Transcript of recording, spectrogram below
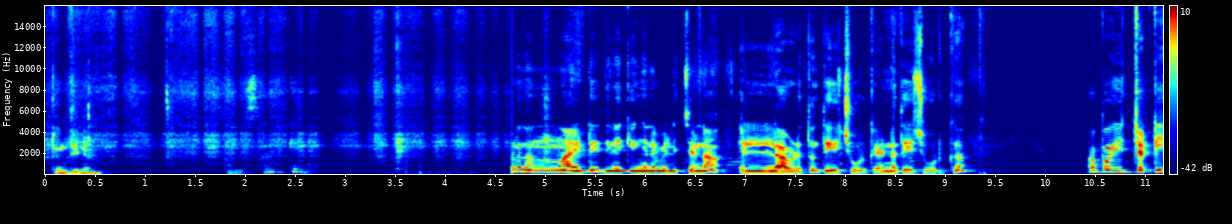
ഇതെന്തിനാ? സംസാരിക്കല്ലേ നമ്മൾ നന്നായിട്ട് ഇതിലേക്ക് ഇങ്ങനെ വെളിച്ചെണ്ണ എല്ലായിടത്തും തേച്ച് കൊടുക്കുക. എണ്ണ തേച്ച് കൊടുക്കുക. അപ്പോൾ ഈ ചട്ടി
